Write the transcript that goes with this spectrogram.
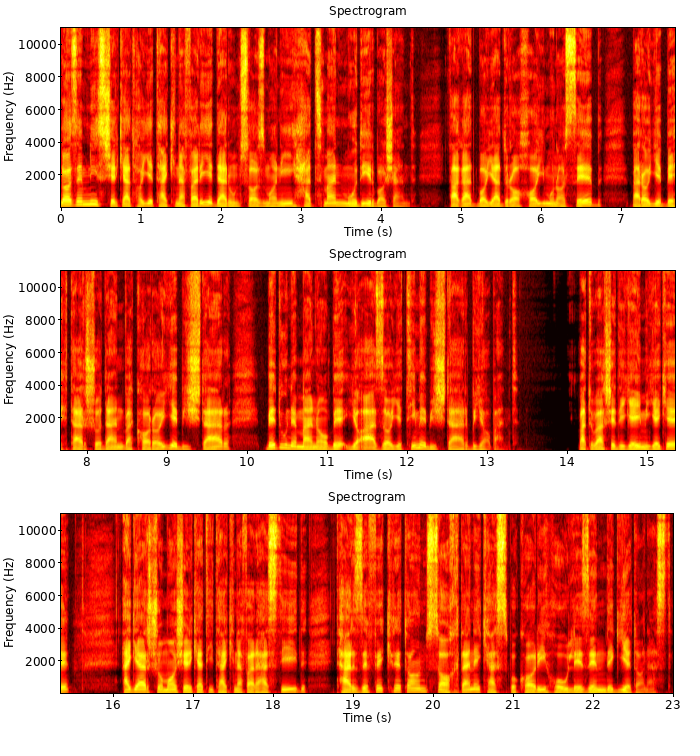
لازم نیست شرکت های تک نفری درون سازمانی حتما مدیر باشند. فقط باید راههایی مناسب برای بهتر شدن و کارایی بیشتر بدون منابع یا اعضای تیم بیشتر بیابند. و تو بخش دیگه میگه که اگر شما شرکتی تک نفر هستید، طرز فکرتان ساختن کسب و کاری حول زندگیتان است،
